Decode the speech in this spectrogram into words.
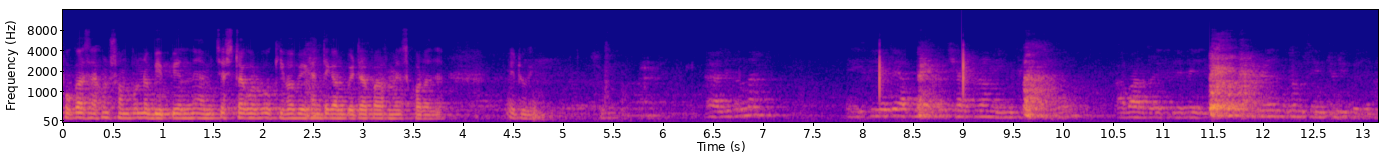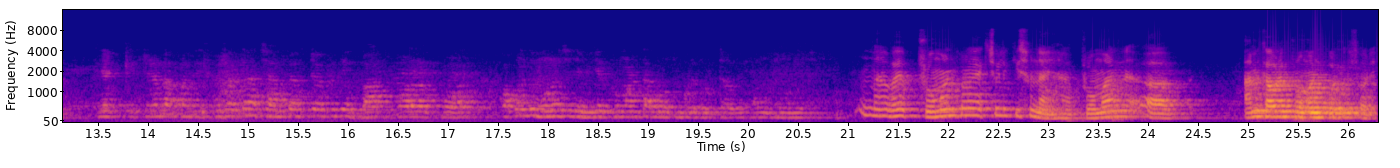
ফোকাস এখন সম্পূর্ণ বিপিএল নিয়ে। আমি চেষ্টা করব কীভাবে এখান থেকে আরও বেটার পারফরমেন্স করা যায়। এটুকুই। লিটন দা, এই সিলেটে আপনি একটা ছিয়াত্তর রান ইনিংস খেলেছিলেন আবার সিলেটে প্রথম সেঞ্চুরি পেলেন সিলেট স্টেডিয়ামে আপনাদের স্পেশালটা চ্যাম্পিয়ন্স ট্রফিতে বাদ পড়ার পর কখন কি মনে হচ্ছে যে নিজের প্রমাণটা নতুন করে করতে হবে? এমন মনে হচ্ছে? না ভাই প্রমাণ করা অ্যাকচুয়ালি কিছু নাই। হ্যাঁ প্রমাণ আমি কাউকে প্রমাণ করতে সরি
